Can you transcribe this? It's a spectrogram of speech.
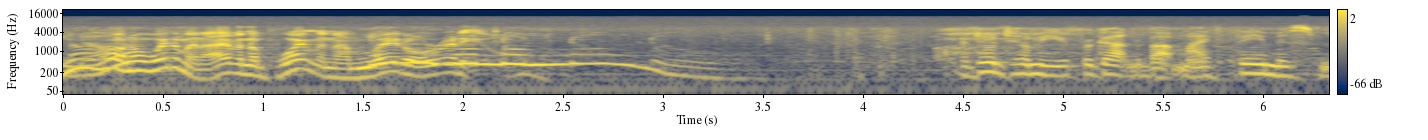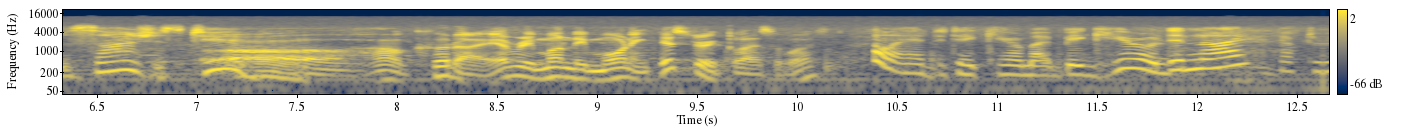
you no, know? no, no, wait a minute. I have an appointment. I'm No, late already. No, no, no, no. Now, don't tell me you've forgotten about my famous massages, too. Oh, how could I? Every Monday morning history class it was. Well, I had to take care of my big hero, didn't I? After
